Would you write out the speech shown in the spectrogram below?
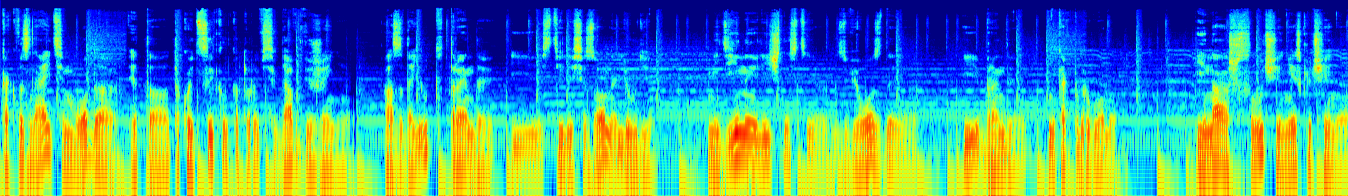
Как вы знаете, мода — это такой цикл, который всегда в движении. А задают тренды и стили сезона люди. Медийные личности, звезды и бренды. Никак по-другому. И наш случай не исключение.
